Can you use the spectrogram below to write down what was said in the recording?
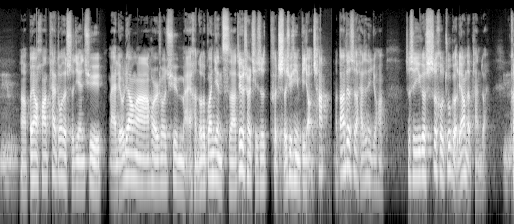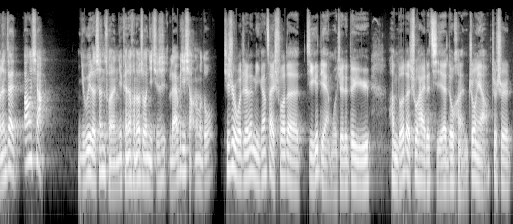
嗯啊，不要花太多的时间去买流量啊，或者说去买很多的关键词啊，这个事儿其实可持续性比较差啊。当然，这是还是那句话，这是一个事后诸葛亮的判断，可能在当下，你为了生存，你可能很多时候你其实来不及想那么多。其实我觉得你刚才说的几个点，我觉得对于很多的出海的企业都很重要，就是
